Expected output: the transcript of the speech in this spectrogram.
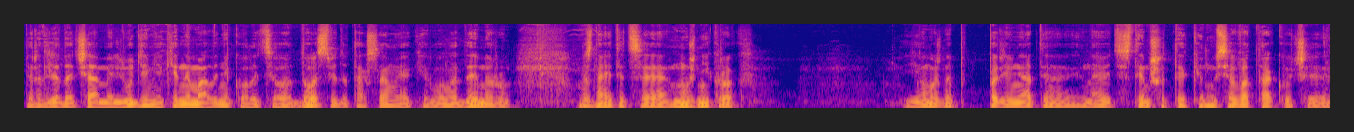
перед глядачами, людям, які не мали ніколи цього досвіду, так само, як і Володимиру, ви знаєте, це мужній крок. Його можна порівняти навіть з тим, що ти кинувся в атаку. Чи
